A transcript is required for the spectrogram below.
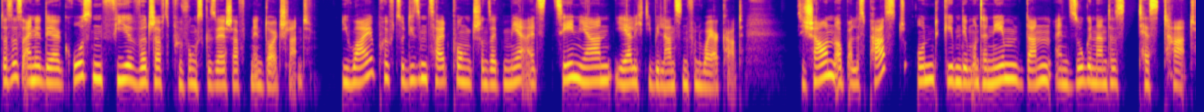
das ist eine der großen vier Wirtschaftsprüfungsgesellschaften in Deutschland. EY prüft zu diesem Zeitpunkt schon seit mehr als zehn Jahren jährlich die Bilanzen von Wirecard. Sie schauen, ob alles passt und geben dem Unternehmen dann ein sogenanntes Testat,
